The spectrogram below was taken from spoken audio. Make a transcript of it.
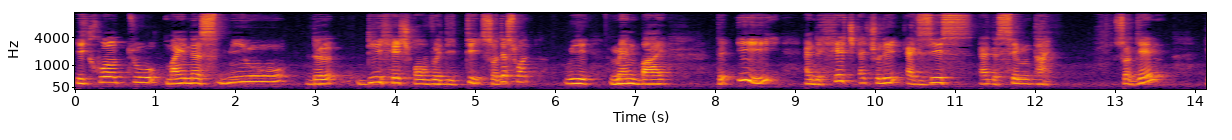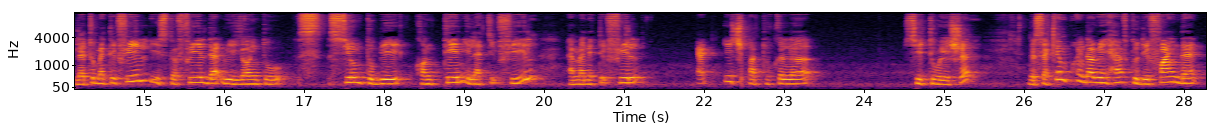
equal to minus mu the dh over dt. So that's what we meant by the E and the H actually exists at the same time. So again, electromagnetic field is the field that we're going to assume to be contain electric field and magnetic field at each particular situation. The second point that we have to define that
